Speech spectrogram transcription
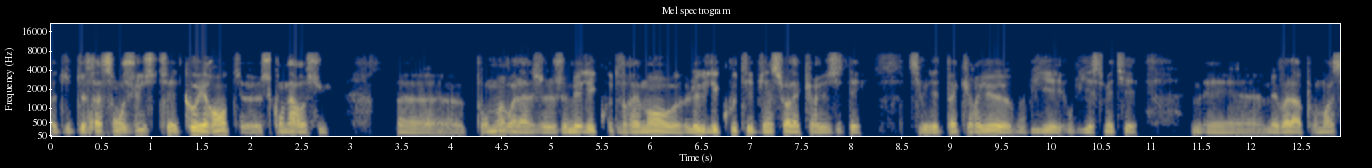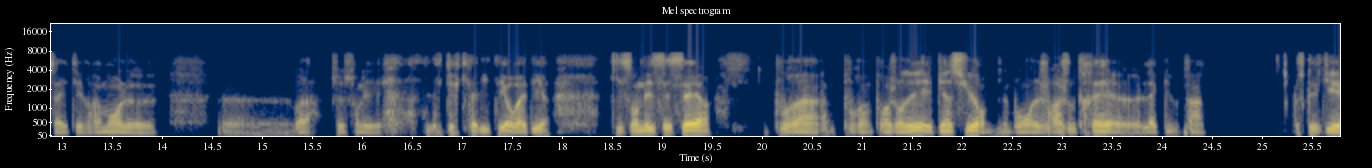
euh, de, façon juste et cohérente euh, ce qu'on a reçu. Euh, pour moi, voilà, je, mets l'écoute vraiment. L'écoute et bien sûr la curiosité. Si vous n'êtes pas curieux, oubliez, ce métier. Mais, voilà, pour moi, ça a été vraiment le. voilà, ce sont les deux qualités, on va dire, qui sont nécessaires pour un, pour un, pour un. Et bien sûr, bon, je rajouterais euh, ce que je dis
